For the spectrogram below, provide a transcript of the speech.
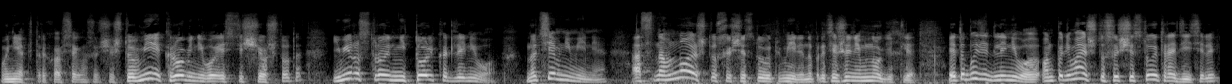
у некоторых, во всяком случае, что в мире кроме него есть еще что-то, и мир устроен не только для него. Но, тем не менее, основное, что существует в мире на протяжении многих лет, это будет для него. Он понимает, что существуют родители,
